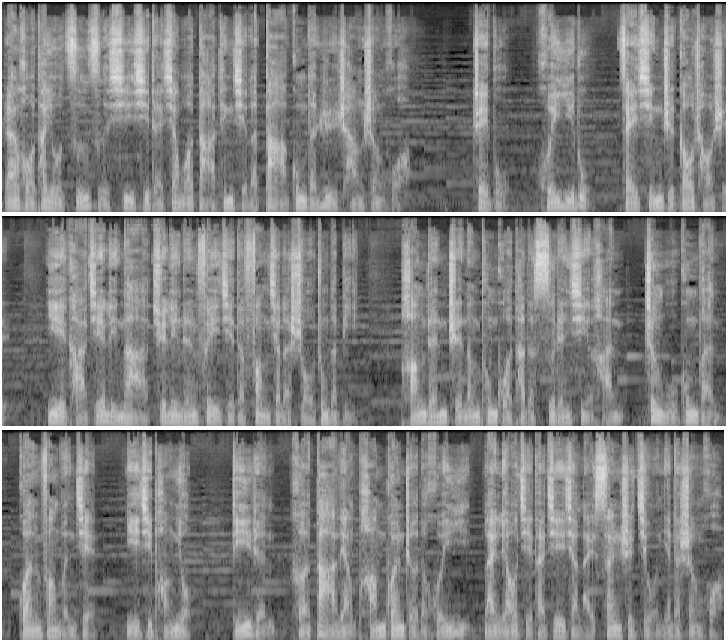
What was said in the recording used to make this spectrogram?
然后他又仔仔细细地向我打听起了大公的日常生活。这部回忆录在行至高潮时。叶卡捷琳娜却令人费解地放下了手中的笔，旁人只能通过他的私人信函、政务公文、官方文件以及朋友、敌人和大量旁观者的回忆来了解他接下来三十九年的生活。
